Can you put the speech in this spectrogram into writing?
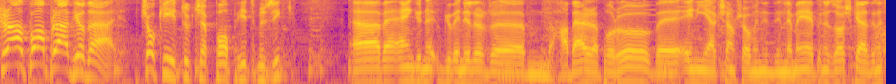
Kral Pop Radyo'da. Çok iyi Türkçe pop hit müzik. Ee, ve en güvenilir e, haber raporu ve en iyi akşam şovmeni dinlemeye hepiniz hoş geldiniz.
